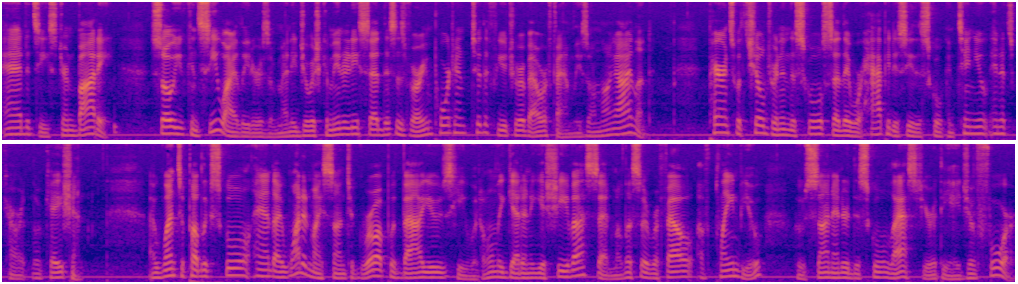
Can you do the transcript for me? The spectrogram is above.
and its eastern body. So you can see why leaders of many Jewish communities said this is very important to the future of our families on Long Island. Parents with children in the school said they were happy to see the school continue in its current location. I went to public school and I wanted my son to grow up with values he would only get in a yeshiva, said Melissa Raffel of Plainview, whose son entered the school last year at the age of four.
